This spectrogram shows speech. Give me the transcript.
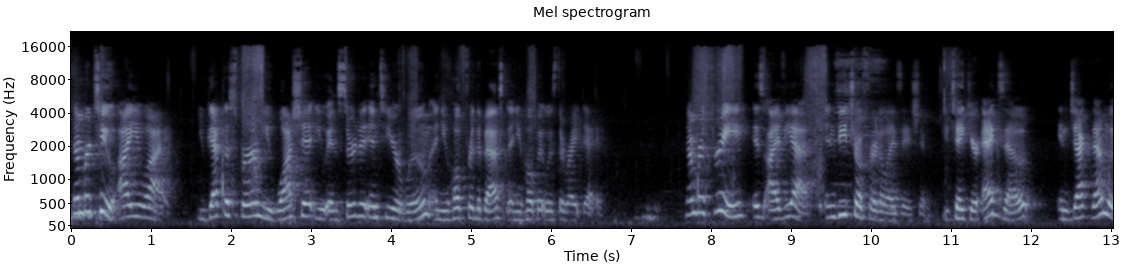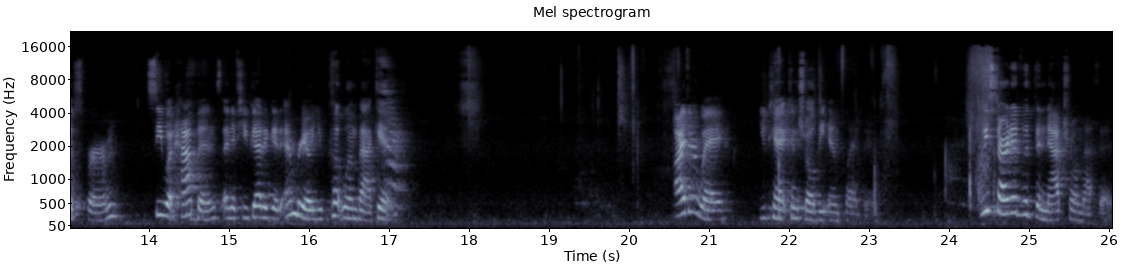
Number two, IUI. You get the sperm, you wash it, you insert it into your womb, and you hope for the best, and you hope it was the right day. Number three is IVF, in vitro fertilization. You take your eggs out, inject them with sperm, see what happens, and if you get a good embryo, you put one back in. Either way, you can't control the implanting. We started with the natural method.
